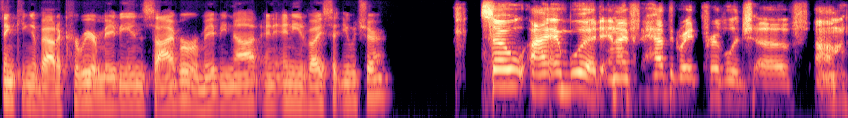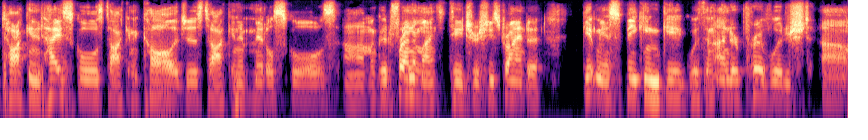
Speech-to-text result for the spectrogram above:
thinking about a career, maybe in cyber or maybe not? Any, any advice that you would share? So I would, and I've had the great privilege of um, talking at high schools, talking at colleges, talking at middle schools. Um, a good friend of mine's a teacher. She's trying to get me a speaking gig with an underprivileged um,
